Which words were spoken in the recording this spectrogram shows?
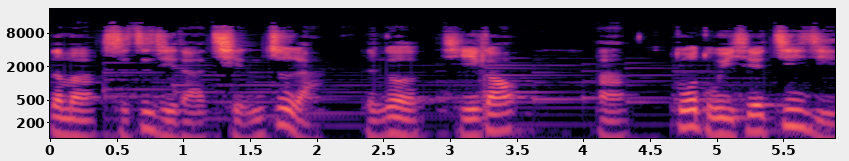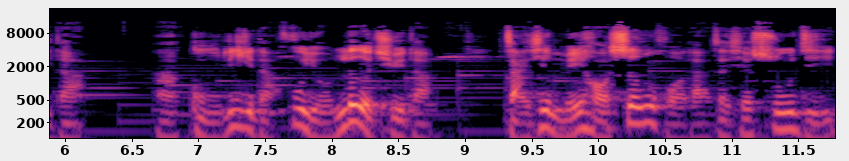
那么使自己的情志啊能够提高，啊，多读一些积极的、啊鼓励的、富有乐趣的、展现美好生活的这些书籍，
